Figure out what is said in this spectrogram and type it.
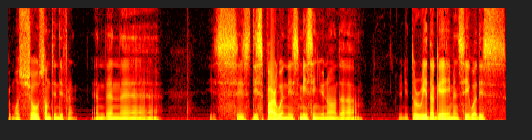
we must show something different. And then uh, it's, it's this part when it's missing, you know the you need to read the game and see what is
